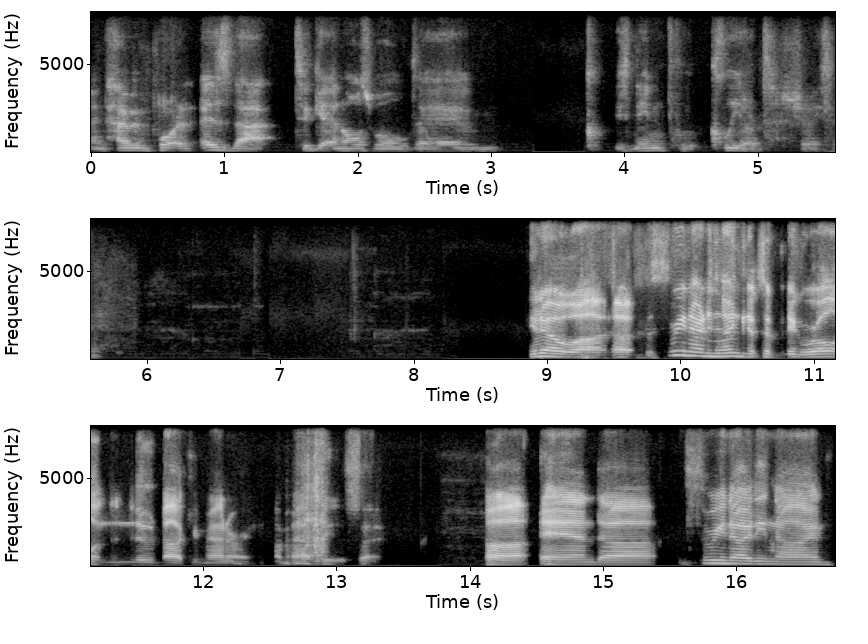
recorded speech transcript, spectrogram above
and how important is that to getting Oswald um, his name cl- cleared, should I say? You know, uh, uh, 399 gets a big role in the new documentary, I'm happy to say. Uh, and uh, 399,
